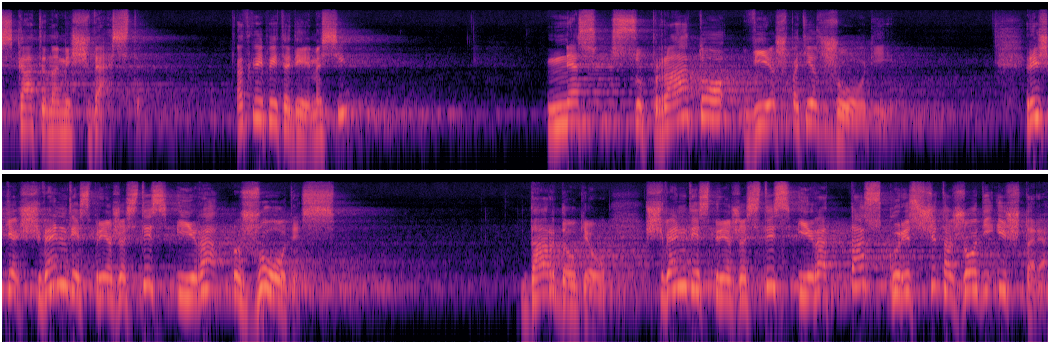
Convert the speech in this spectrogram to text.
skatinami švesti. Atkreipėte dėmesį, nes suprato viešpaties žodį. Reiškia, šventės priežastis yra žodis. Dar daugiau, šventės priežastis yra tas, kuris šitą žodį ištaria.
